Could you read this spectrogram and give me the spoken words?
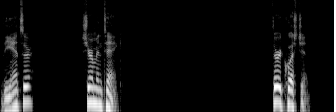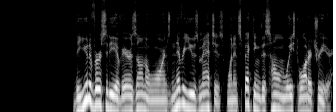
The answer? Sherman tank. Third question. The University of Arizona warns never use matches when inspecting this home wastewater treater.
